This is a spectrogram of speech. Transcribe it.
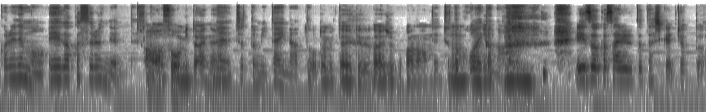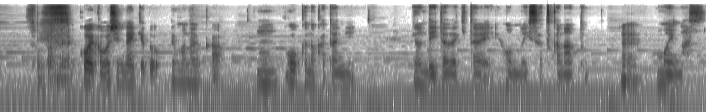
これでも映画化するんだよね確かああそうみたいね。ねちょっと見たいなちょっとと見たいけど大丈夫かな？でちょっと怖いかな。映像化されると確かにちょっとそうだね。怖いかもしれないけど。でもなんか、うん、多くの方に読んでいただきたい本の一冊かなとうん思います。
